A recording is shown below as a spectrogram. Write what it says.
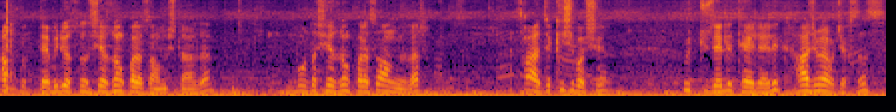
Akbük'te biliyorsunuz şezlong parası almışlardı. Burada şezlong parası almıyorlar. Sadece kişi başı 350 TL'lik harcama yapacaksınız.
